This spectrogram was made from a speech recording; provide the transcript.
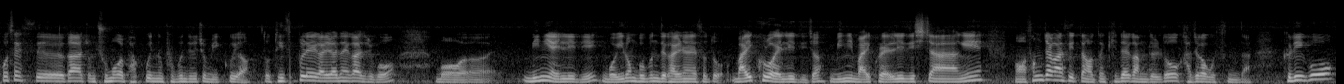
코세스가 좀 주목을 받고 있는 부분들이 좀 있고요. 또 디스플레이 관련해 가지고 뭐 미니 LED 뭐 이런 부분들 관련해서도 마이크로 LED죠. 미니 마이크로 LED 시장이 어, 성장할 수 있다는 어떤 기대감들도 가져가고 있습니다. 그리고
